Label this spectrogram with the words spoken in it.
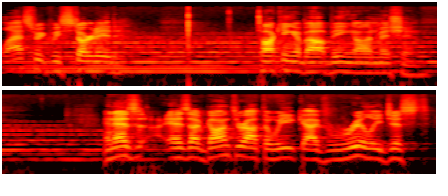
Last week we started talking about being on mission. And as as I've gone throughout the week, I've really just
